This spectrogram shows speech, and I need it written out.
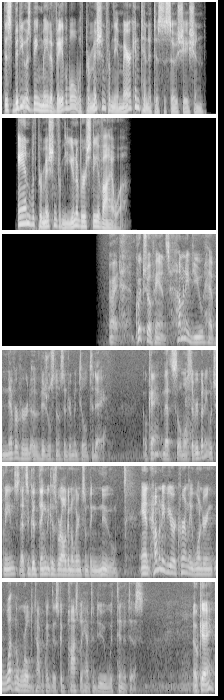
This video is being made available with permission from the American Tinnitus Association and with permission from the University of Iowa. All right, quick show of hands. How many of you have never heard of visual snow syndrome until today? Okay, that's almost everybody, which means that's a good thing because we're all going to learn something new. And how many of you are currently wondering what in the world a topic like this could possibly have to do with tinnitus? Okay,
